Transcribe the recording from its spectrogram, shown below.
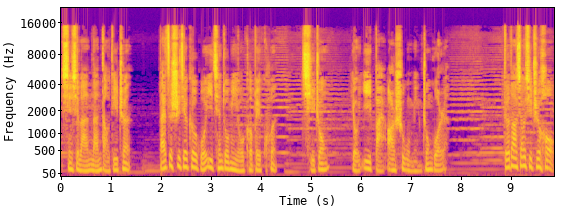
新西兰南岛地震。来自世界各国一千多名游客被困，其中有一百二十五名中国人。得到消息之后，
